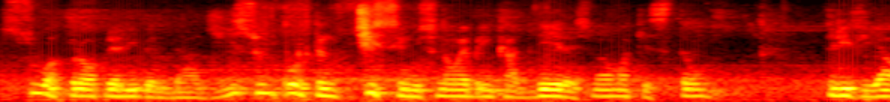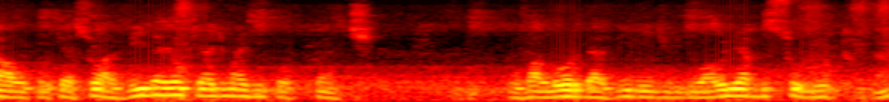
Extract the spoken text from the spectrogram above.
sua própria liberdade. Isso é importantíssimo, isso não é brincadeira, isso não é uma questão trivial, porque a sua vida é o que há de mais importante. O valor da vida individual ele é absoluto. Né?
